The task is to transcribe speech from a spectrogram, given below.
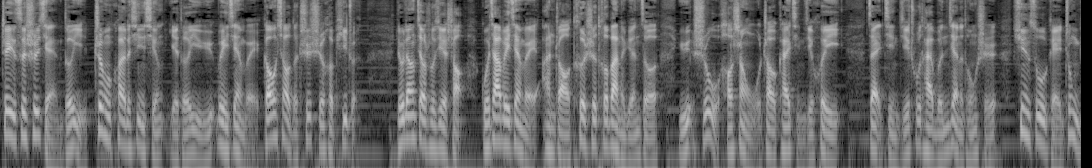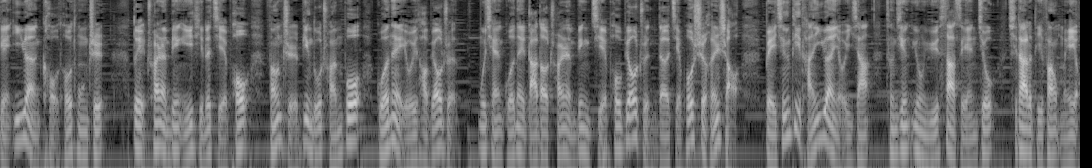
这一次尸检得以这么快的进行，也得益于卫健委高效的支持和批准。刘良教授介绍，国家卫健委按照特事特办的原则，于十五号上午召开紧急会议。在紧急出台文件的同时，迅速给重点医院口头通知，对传染病遗体的解剖，防止病毒传播，国内有一套标准。目前国内达到传染病解剖标准的解剖室很少，北京地坛医院有一家，曾经用于 SARS 研究，其他的地方没有。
